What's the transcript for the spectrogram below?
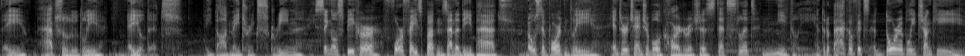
They absolutely nailed it a dot matrix screen, a single speaker, four face buttons and a D-pad, most importantly, interchangeable cartridges that slid neatly into the back of its adorably chunky,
